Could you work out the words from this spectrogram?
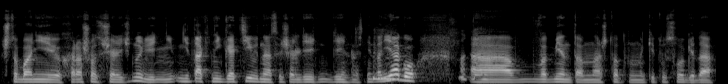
чтобы они хорошо освещали, ну, или не, не так негативно освещали де- деятельность Нетаньягу, Окей. а, в обмен там на что-то, на какие-то услуги, да.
